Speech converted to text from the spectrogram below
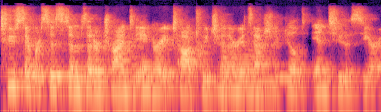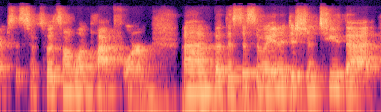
two separate systems that are trying to integrate, talk to each other. It's mm. actually built into the CRM system. So it's on one platform. Um, but the system, in addition to that,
